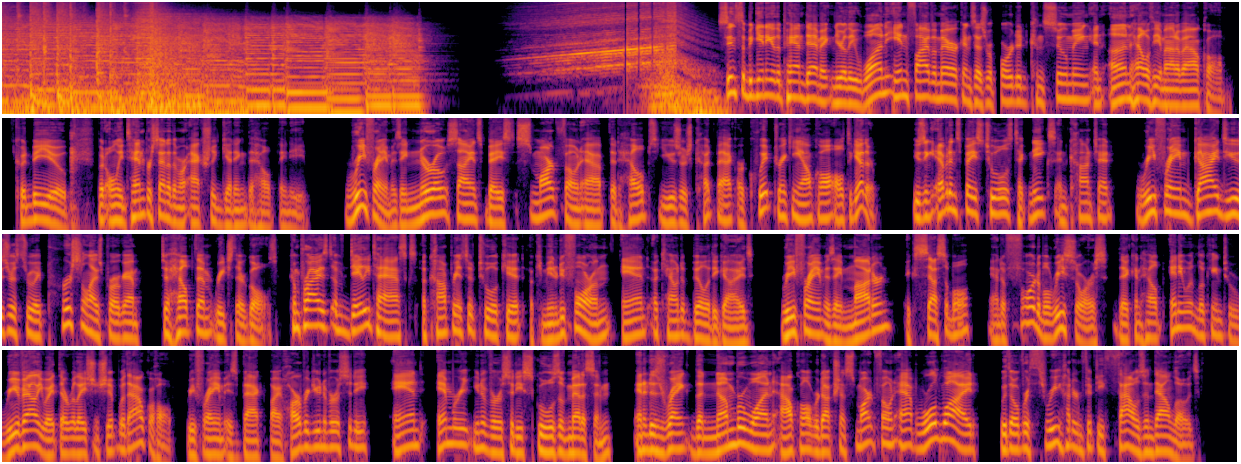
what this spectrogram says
Since the beginning of the pandemic, nearly one in five Americans has reported consuming an unhealthy amount of alcohol. Could be you, but only 10% of them are actually getting the help they need. Reframe is a neuroscience based smartphone app that helps users cut back or quit drinking alcohol altogether. Using evidence based tools, techniques, and content, Reframe guides users through a personalized program to help them reach their goals. Comprised of daily tasks, a comprehensive toolkit, a community forum, and accountability guides, Reframe is a modern, accessible, and affordable resource that can help anyone looking to reevaluate their relationship with alcohol. Reframe is backed by Harvard University and Emory University Schools of Medicine, and it is ranked the number one alcohol reduction smartphone app worldwide with over 350,000 downloads.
